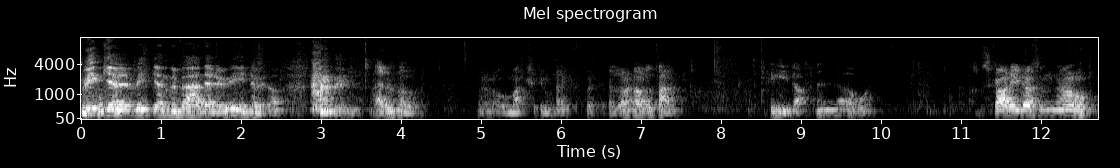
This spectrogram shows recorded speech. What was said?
Vilken, vilken värld är du i nu då? I don't know. I don't know much in life, but I learn all the time. He doesn't know. Scotty doesn't know.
